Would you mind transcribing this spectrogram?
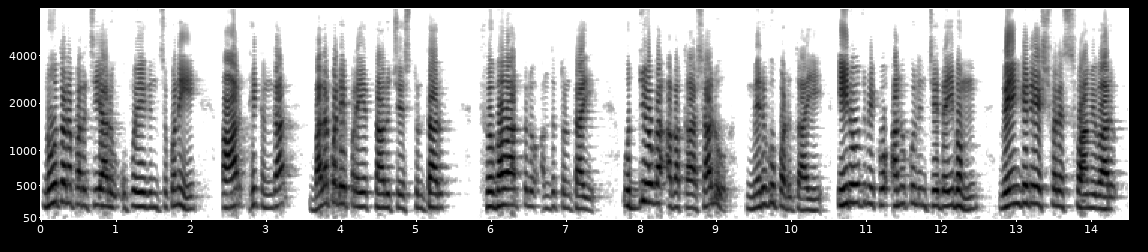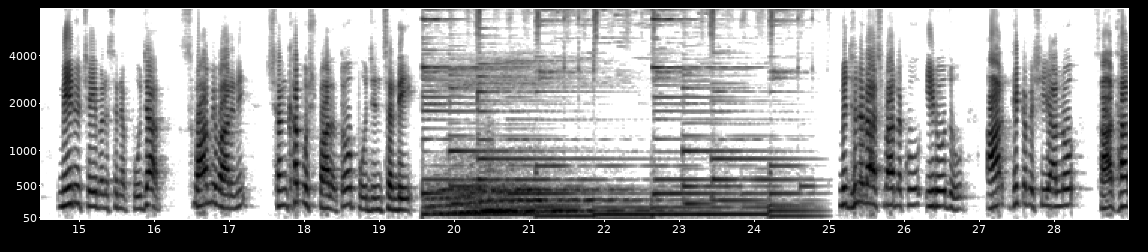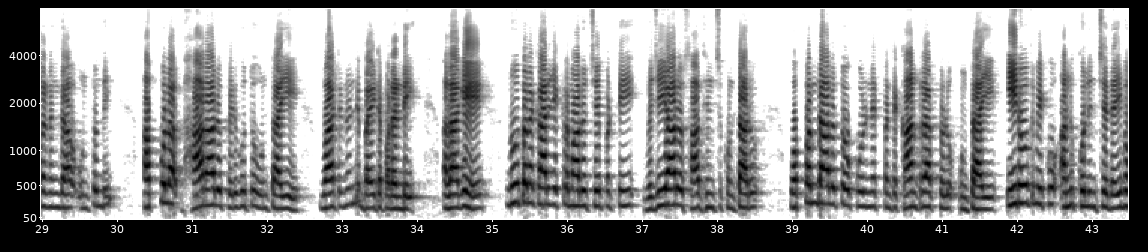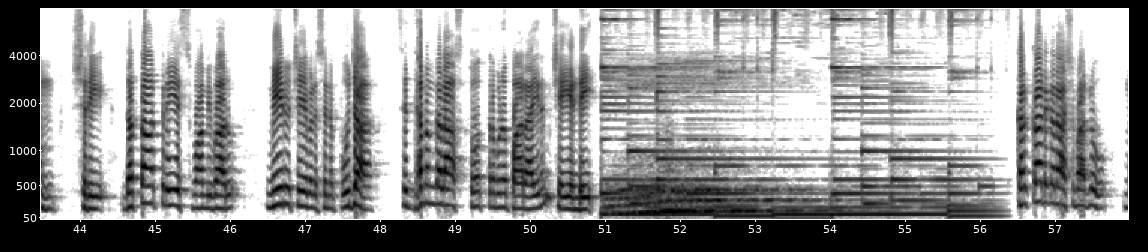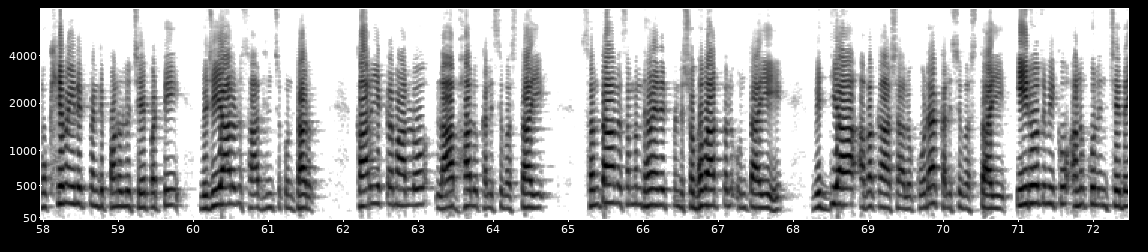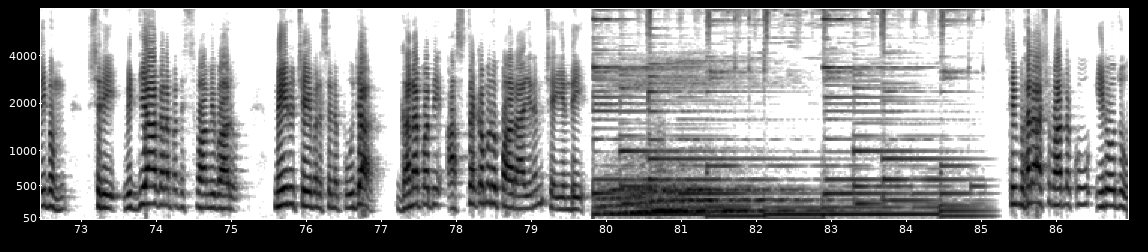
నూతన పరిచయాలు ఉపయోగించుకొని ఆర్థికంగా బలపడే ప్రయత్నాలు చేస్తుంటారు. శుభవార్తలు అందుతుంటాయి. ఉద్యోగ అవకాశాలు మెరుగుపడుతాయి. ఈరోజు మీకు అనుకూలించే దైవం వెంకటేశ్వర స్వామివారు. మీరు చేయవలసిన పూజ స్వామివారిని శంఖపుష్పాలతో పూజించండి. మిథున రాశి వాళ్ళకు ఈరోజు ఆర్థిక విషయాల్లో సాధారణంగా ఉంటుంది. అప్పుల భారాలు పెరుగుతూ ఉంటాయి. వాటి నుండి బయటపడండి. అలాగే నూతన కార్యక్రమాలు చేపట్టి విజయాలు సాధించుకుంటారు. ఒప్పందాలతో కూడినటువంటి కాంట్రాక్టులు ఉంటాయి. ఈరోజు మీకు అనుకూలించే దైవం శ్రీ దత్తాత్రేయ స్వామివారు మీరు చేయవలసిన పూజ సిద్ధమంగళ స్తోత్రమును పారాయణం చేయండి. కర్కాటక రాశి వారు ముఖ్యమైనటువంటి పనులు చేపట్టి విజయాలను సాధించుకుంటారు. కార్యక్రమాల్లో లాభాలు కలిసి వస్తాయి. సంతాన సంబంధమైనటువంటి శుభవార్తలు ఉంటాయి. విద్యా అవకాశాలు కూడా కలిసి వస్తాయి. ఈరోజు మీకు అనుకూలించే దైవం శ్రీ విద్యాగణపతి స్వామివారు. మీరు చేయవలసిన పూజ గణపతి అష్టకమును పారాయణం చేయండి. సింహరాశి వాళ్ళకు ఈరోజు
